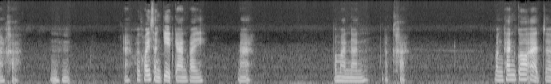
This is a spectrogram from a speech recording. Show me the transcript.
นะคะ อือฮึอะ ค่อยๆสังเกตการไปนะ ประมาณนั้นนะคะ บางท่านก็อาจจะ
